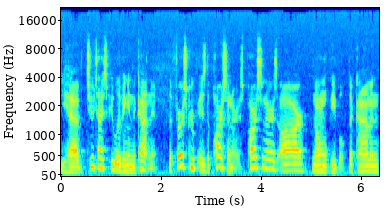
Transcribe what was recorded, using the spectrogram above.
you have two types of people living in the continent. The first group is the Parsoners. Parsoners are normal people. They're common,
